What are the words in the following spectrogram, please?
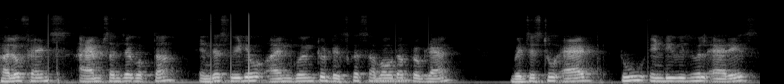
Hello friends, I am Sanjay Gupta. In this video, I am going to discuss about a program which is to add two individual arrays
